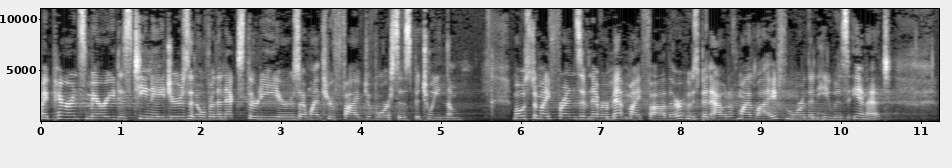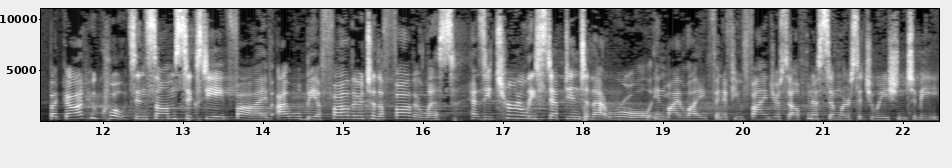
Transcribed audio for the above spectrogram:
My parents married as teenagers, and over the next 30 years, I went through five divorces between them. Most of my friends have never met my father, who's been out of my life more than he was in it. But God, who quotes in Psalm 68 5, I will be a father to the fatherless, has eternally stepped into that role in my life. And if you find yourself in a similar situation to me,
